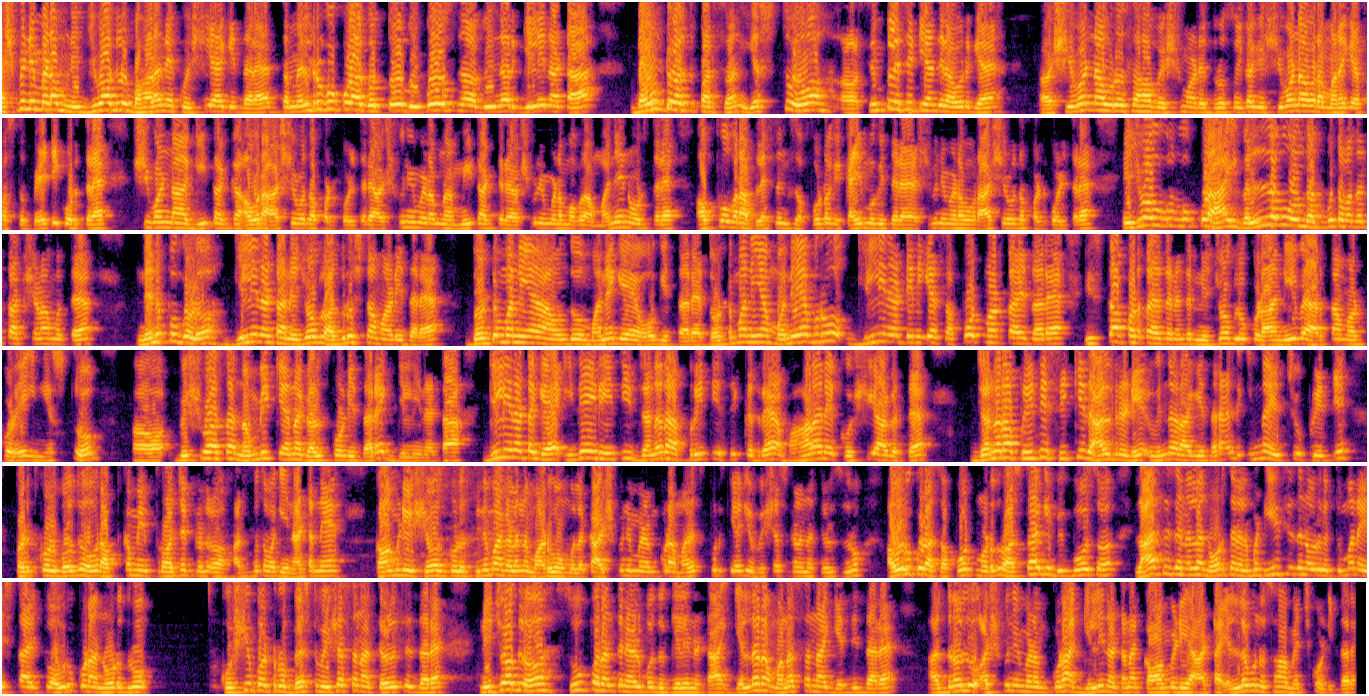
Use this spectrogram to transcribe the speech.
Ashwini madam ನಿಜವಾಗ್ಲೂ ಬಹಳನೇ ಖುಷಿಯಾಗಿದ್ದಾರೆ. ತಮ್ಮೆಲ್ರಿಗೂ ಕೂಡ ಗೊತ್ತು, ಬಿಗ್ ಬಾಸ್ನ ವಿನ್ನರ್ ಗಿಲ್ಲಿ ನಟ ಡೌನ್ ಟು ಅರ್ತ್ ಪರ್ಸನ್ ಎಷ್ಟು ಸಿಂಪ್ಲಿಸಿಟಿ ಅಂದ್ರೆ ಅವ್ರಿಗೆ. ಶಿವಣ್ಣ ಅವರು ಸಹ ವಿಶ್ ಮಾಡಿದ್ರು. ಸೊ ಹೀಗಾಗಿ ಶಿವಣ್ಣ ಅವರ ಮನೆಗೆ ಫಸ್ಟ್ ಭೇಟಿ ಕೊಡ್ತಾರೆ. ಶಿವಣ್ಣ, ಗೀತಕ್ಕ ಅವರ ಆಶೀರ್ವಾದ ಪಡ್ಕೊಳ್ತಾರೆ. ಅಶ್ವಿನಿ ಮೇಡಮ್ನ ಮೀಟ್ ಆಗ್ತಾರೆ. ಅಶ್ವಿನಿ ಮೇಡಮ್ ಅವರ ಮನೆ ನೋಡ್ತಾರೆ. ಅಪ್ಪು ಅವರ ಬ್ಲೆಸ್ಸಿಂಗ್ಸ್ ಫೋಟೋಗೆ ಕೈ ಮುಗಿತಾರೆ. ಅಶ್ವಿನಿ ಮೇಡಮ್ ಅವರ ಆಶೀರ್ವಾದ ಪಡ್ಕೊಳ್ತಾರೆ. ನಿಜವಾಗೂ ಕೂಡ ಇವೆಲ್ಲವೂ ಒಂದು ಅದ್ಭುತವಾದಂತಹ ಕ್ಷಣ ಮತ್ತೆ ನೆನಪುಗಳು, ಗಿಲ್ಲಿ ನಟ ನಿಜವಾಗ್ಲು ಅದೃಷ್ಟ ಮಾಡಿದ್ದಾರೆ. ದೊಡ್ಡ ಮನೆಯ ಒಂದು ಮನೆಗೆ ಹೋಗಿದ್ದಾರೆ. ದೊಡ್ಡ ಮನೆಯ ಮನೆಯವರು ಗಿಲ್ಲಿ ನಟನಿಗೆ ಸಪೋರ್ಟ್ ಮಾಡ್ತಾ ಇದ್ದಾರೆ ಇಷ್ಟ ಪಡ್ತಾ ಇದ್ದಾರೆ ಅಂದ್ರೆ ನಿಜವಾಗ್ಲೂ ಕೂಡ ನೀವೇ ಅರ್ಥ ಮಾಡ್ಕೊಳ್ಳಿ. ಇನ್ನೆಷ್ಟು ವಿಶ್ವಾಸ, ನಂಬಿಕೆಯನ್ನ ಗಳಿಸ್ಕೊಂಡಿದ್ದಾರೆ ಗಿಲ್ಲಿ ನಟ. ಗಿಲ್ಲಿ ನಟಗೆ ಇದೇ ರೀತಿ ಜನರ ಪ್ರೀತಿ ಸಿಕ್ಕಿದ್ರೆ ಬಹಳನೇ ಖುಷಿ ಆಗುತ್ತೆ. ಜನರ ಪ್ರೀತಿ ಸಿಕ್ಕಿದೆ ಆಲ್ರೆಡಿ ವಿನ್ನರ್ ಆಗಿದ್ದಾರೆ. ಅಂದ್ರೆ ಇನ್ನ ಹೆಚ್ಚು ಪ್ರೀತಿ ಪಡೆದುಕೊಳ್ಬಹುದು ಅವ್ರ ಅಪ್ಕಮಿಂಗ್ ಪ್ರಾಜೆಕ್ಟ್ ಅದ್ಭುತವಾಗಿ ನಟನೆ ಕಾಮಿಡಿ ಶೋಸ್ಗಳು ಸಿನಿಮಾಗಳನ್ನ ಮಾಡುವ ಮೂಲಕ ಅಶ್ವಿನಿ ಮೇಡಮ್ ಕೂಡ ಮನಸ್ಫೂರ್ತಿಯಾಗಿ ವಿಶಸ್ ಗಳನ್ನ ತಿಳಿಸಿದ್ರು. ಅವರು ಕೂಡ ಸಪೋರ್ಟ್ ಮಾಡಿದ್ರು. ಅಷ್ಟಾಗಿ ಬಿಗ್ ಬಾಸ್ ಲಾಸ್ಟ್ ಸೀಸನ್ ಎಲ್ಲ ನೋಡ್ತಾರಲ್ಲ ಬಟ್ ಈ ಸೀಸನ್ ಅವ್ರಿಗೆ ತುಂಬಾನೇ ಇಷ್ಟ ಆಯ್ತು. ಅವರು ಕೂಡ ನೋಡಿದ್ರು. ಖುಷಿ ಪಟ್ಟರು ಬೆಸ್ಟ್ ವಿಶಸ್ ಅನ್ನ ತಿಳಿಸಿದ್ದಾರೆ. ನಿಜವಾಗ್ಲೂ ಸೂಪರ್ ಅಂತಾನೆ ಹೇಳ್ಬೋದು ಗಿಲ್ಲಿ ನಟ. ಎಲ್ಲರ ಮನಸ್ಸನ್ನ ಗೆದ್ದಿದ್ದಾರೆ. ಅದರಲ್ಲೂ ಅಶ್ವಿನಿ ಮೇಡಮ್ ಕೂಡ ಗಿಲ್ಲಿ ನಟನ ಕಾಮಿಡಿ ಆಟ ಎಲ್ಲವನ್ನೂ ಸಹ ಮೆಚ್ಕೊಂಡಿದ್ದಾರೆ.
